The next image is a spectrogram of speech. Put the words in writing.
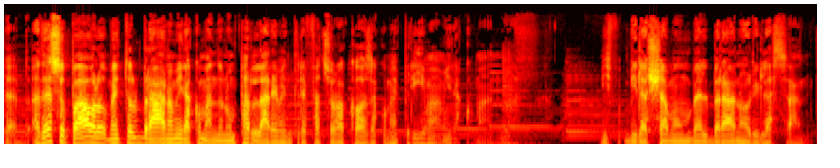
certo. Adesso Paolo metto il brano, mi raccomando, non parlare mentre faccio la cosa come prima, mi raccomando. Vi, vi lasciamo un bel brano rilassante.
